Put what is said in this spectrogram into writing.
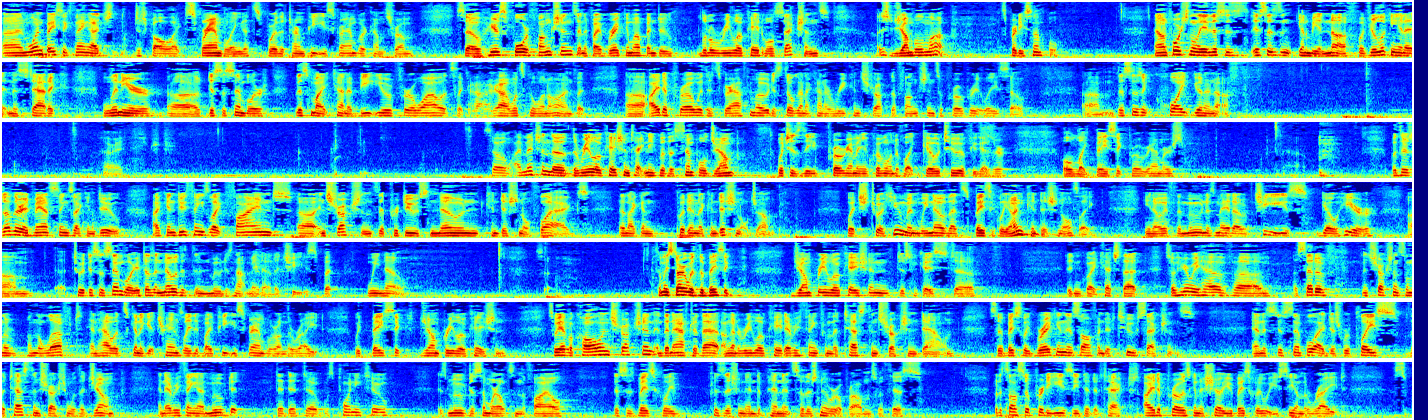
And one basic thing I just, call like scrambling. That's where the term PE scrambler comes from. So here's four functions, and if I break them up into little relocatable sections, I just jumble them up. It's pretty simple. Now, unfortunately, this, is, this isn't going to be enough. If you're looking at it in a static, linear uh, disassembler, this might kind of beat you for a while. It's like, oh, God, what's going on? But uh, IDA Pro with its graph mode is still going to kind of reconstruct the functions appropriately. So um, this isn't quite good enough. All right. So I mentioned the, the relocation technique with a simple jump, which is the programming equivalent of like GoTo if you guys are old like basic programmers. But there's other advanced things I can do. I can do things like find uh, instructions that produce known conditional flags, and I can put in a conditional jump, which to a human we know that's basically unconditional. It's like, you know, if the moon is made out of cheese, go here. Um, to a disassembler, it doesn't know that the moon is not made out of cheese, but we know. So, let me start with the basic jump relocation, just in case uh, didn't quite catch that. So here we have um, a set of instructions on the, on the left and how it's going to get translated by PE Scrambler on the right with basic jump relocation. So we have a call instruction, and then after that, I'm going to relocate everything from the test instruction down. So basically breaking this off into two sections. And it's just simple. I just replace the test instruction with a jump, and everything I moved it that it uh, was pointing to is moved to somewhere else in the file. This is basically position independent, so there's no real problems with this but it's also pretty easy to detect. IDA Pro is going to show you basically what you see on the right,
